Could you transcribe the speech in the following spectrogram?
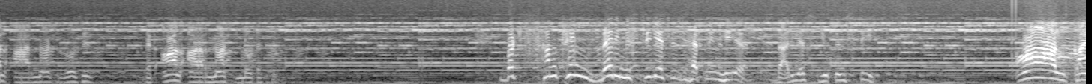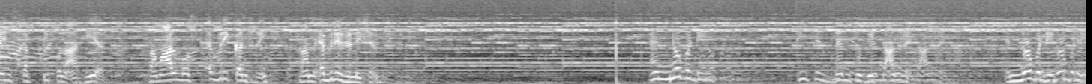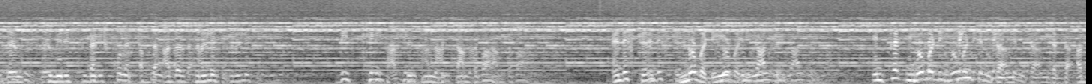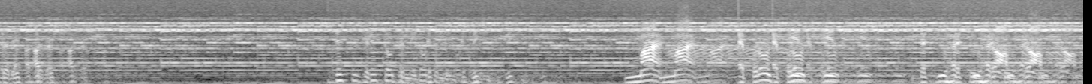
all are not roses, that all are not lotuses. But something very mysterious is happening here. Darius, you can see. All kinds of people are here, from almost every country, from every religion. And nobody teaches them to be tolerant. And nobody teaches them to be respectful of the other's religion. These things are simply not talked about. And still, nobody is intolerant. In fact, nobody thinks in terms that the other is other. This is a totally different vision. My my approach approach is that you have to drop drop drop.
